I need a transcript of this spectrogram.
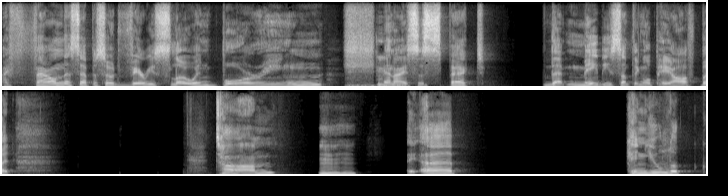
I found this episode very slow and boring, and I suspect that maybe something will pay off. But Tom, Mm-hmm. uh, can you look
